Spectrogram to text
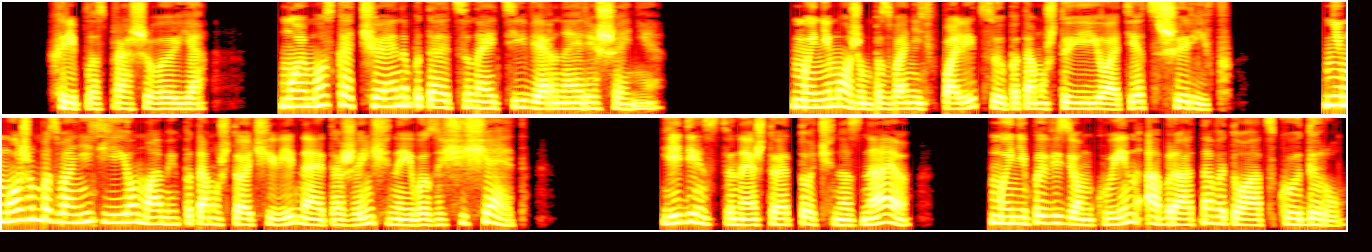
— хрипло спрашиваю я. Мой мозг отчаянно пытается найти верное решение. Мы не можем позвонить в полицию, потому что ее отец — шериф. Не можем позвонить ее маме, потому что, очевидно, эта женщина его защищает. Единственное, что я точно знаю, мы не повезем Куин обратно в эту адскую дыру.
